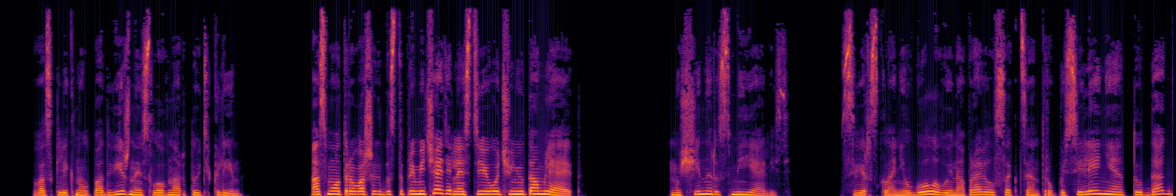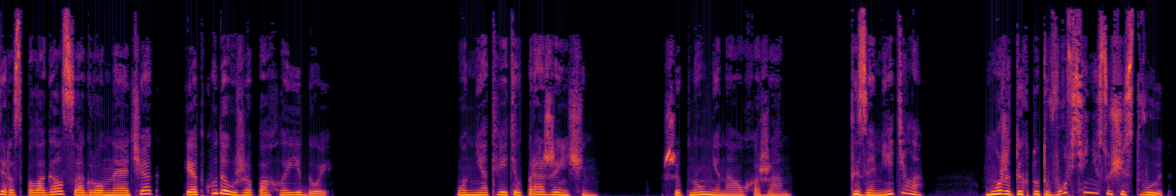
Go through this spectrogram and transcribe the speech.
— воскликнул подвижный, словно ртуть клин. «Осмотр ваших достопримечательностей очень утомляет». Мужчины рассмеялись. Свер склонил голову и направился к центру поселения, туда, где располагался огромный очаг и откуда уже пахло едой. «Он не ответил про женщин», — шепнул мне на ухо Жан. «Ты заметила? Может, их тут вовсе не существует?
